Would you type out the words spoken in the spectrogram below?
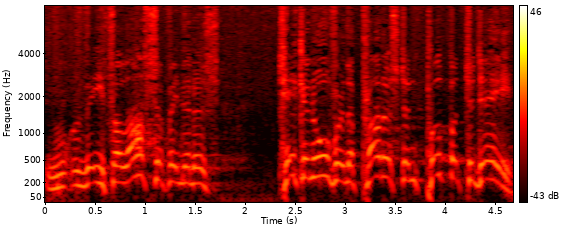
the philosophy that has taken over the Protestant pulpit today,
